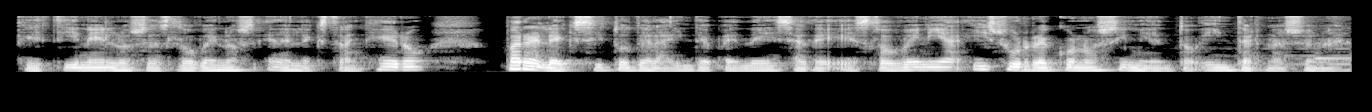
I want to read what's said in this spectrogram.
que tienen los eslovenos en el extranjero para el éxito de la independencia de Eslovenia y su reconocimiento internacional.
